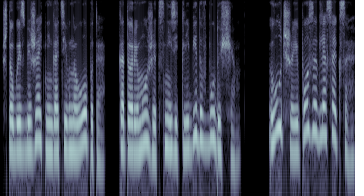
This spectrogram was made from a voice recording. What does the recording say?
чтобы избежать негативного опыта, который может снизить либидо в будущем. Лучшие позы для секса.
